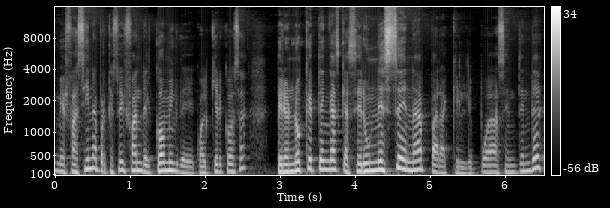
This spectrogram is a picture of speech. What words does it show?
me fascina porque soy fan del cómic, de cualquier cosa, pero no que tengas que hacer una escena para que le puedas entender.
